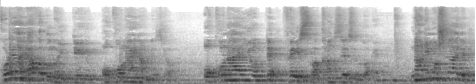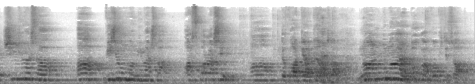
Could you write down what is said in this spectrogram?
これがヤコブの言っている行いなんですよ。行いによってフェイスは完成するわけ。何もしないで信じました。あビジョンも見ました。あ素晴らしい。あってこうやってやってたらさ何にもない僕がこう来てさ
